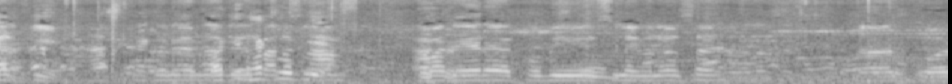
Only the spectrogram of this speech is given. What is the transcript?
আর কি? এখন আমরা আমাদের কবি সুলাইমান হাসান তারপর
